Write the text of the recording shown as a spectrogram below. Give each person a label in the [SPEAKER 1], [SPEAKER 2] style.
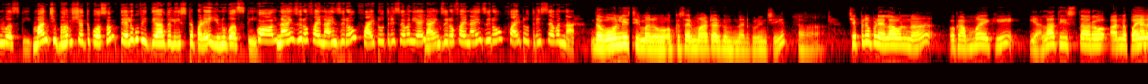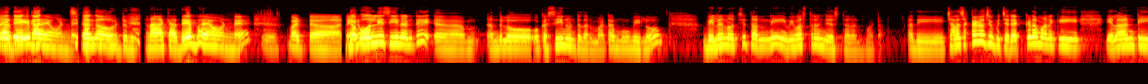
[SPEAKER 1] University. మంచి భవిష్యత్తు కోసం తెలుగు విద్యార్థులు ఇష్టపడే university. Call nine zero five nine zero five two three seven eight nine zero five nine zero five two three seven nine.
[SPEAKER 2] The only సినిమాను ఒక్కసారి మాట్లాడుకుందాం దాని గురించి. చెప్పినప్పుడు ఎలా ఉన్నా ఒక అమ్మాయికి ఎలా తీస్తారో అన్న భయం
[SPEAKER 3] అదే భయం ఉండే.
[SPEAKER 2] ఉంటుంది.
[SPEAKER 3] నాకు అదే భయం ఉండే. బట్
[SPEAKER 2] ద ఓన్లీ సీన్ అంటే అందులో ఒక సీన్ ఉంటుంది అనమాట మూవీలో విలన్ వచ్చి తన్ని వివస్త్రం చేస్తాడనమాట అది చాలా చక్కగా చూపించారు. ఎక్కడ మనకి ఎలాంటి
